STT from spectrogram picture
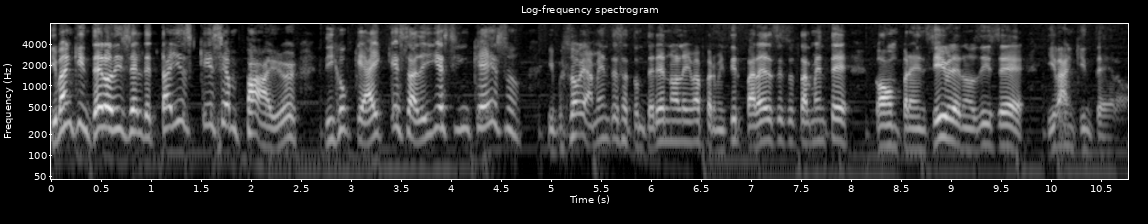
Iván Quintero dice: el detalle es que ese Empire dijo que hay quesadillas sin queso. Y pues obviamente esa tontería no le iba a permitir para él, es totalmente comprensible, nos dice Iván Quintero.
